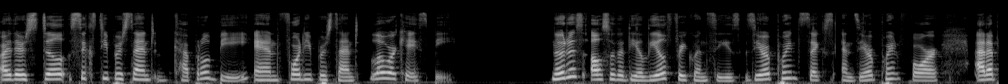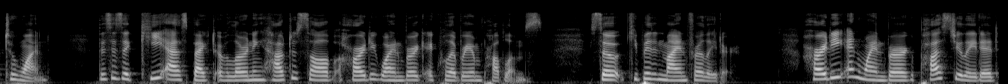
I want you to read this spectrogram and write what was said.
are there still 60% capital B and 40% lowercase b? Notice also that the allele frequencies 0.6 and 0.4 add up to 1. This is a key aspect of learning how to solve Hardy-Weinberg equilibrium problems, so keep it in mind for later. Hardy and Weinberg postulated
